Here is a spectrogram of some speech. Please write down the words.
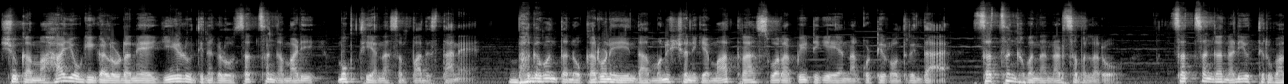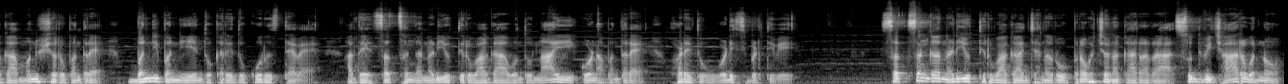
ಶುಕ ಮಹಾಯೋಗಿಗಳೊಡನೆ ಏಳು ದಿನಗಳು ಸತ್ಸಂಗ ಮಾಡಿ ಮುಕ್ತಿಯನ್ನು ಸಂಪಾದಿಸ್ತಾನೆ. ಭಗವಂತನು ಕರುಣೆಯಿಂದ ಮನುಷ್ಯನಿಗೆ ಮಾತ್ರ ಸ್ವರ ಪೀಠಿಗೆಯನ್ನು ಕೊಟ್ಟಿರೋದ್ರಿಂದ ಸತ್ಸಂಗವನ್ನು ನಡೆಸಬಲ್ಲರು. ಸತ್ಸಂಗ ನಡೆಯುತ್ತಿರುವಾಗ ಮನುಷ್ಯರು ಬಂದರೆ ಬನ್ನಿ ಬನ್ನಿ ಎಂದು ಕರೆದು ಕೂರಿಸ್ತೇವೆ. ಅದೇ ಸತ್ಸಂಗ ನಡೆಯುತ್ತಿರುವಾಗ ಒಂದು ನಾಯಿ ಕೋಣ ಬಂದರೆ ಹೊಡೆದು ಓಡಿಸಿಬಿಡ್ತೀವಿ. ಸತ್ಸಂಗ ನಡೆಯುತ್ತಿರುವಾಗ ಜನರು ಪ್ರವಚನಕಾರರ ಸುದ್ವಿಚಾರವನ್ನು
